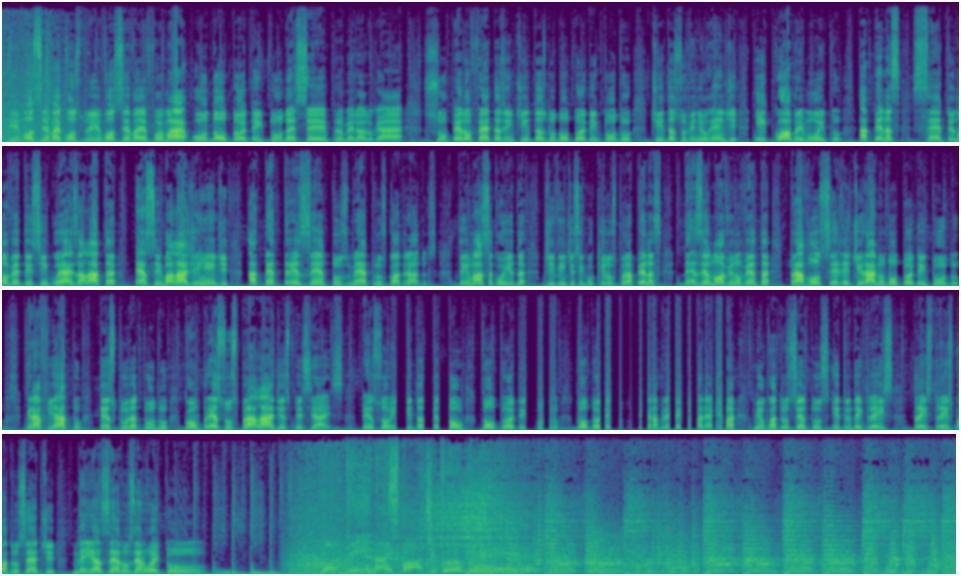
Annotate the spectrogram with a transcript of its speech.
E você vai construir, você vai reformar? O Doutor Tem Tudo é sempre o melhor lugar. Super ofertas em tintas no Doutor Tem Tudo. Tinta Souvenir rende e cobre muito. Apenas 195 reais a lata. Essa embalagem rende até 300 metros quadrados. Tem massa corrida de 25 quilos por apenas R$ 19,90 para você retirar no Doutor Tem Tudo. Grafiato, textura tudo, com preços pra lá de especiais. Pensou em tintas, pensou Doutor tem tudo. Doutor tem tudo. Fica na Prefeito Faria Lima, 1433 3347 6008. Londrina Esporte Clube.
